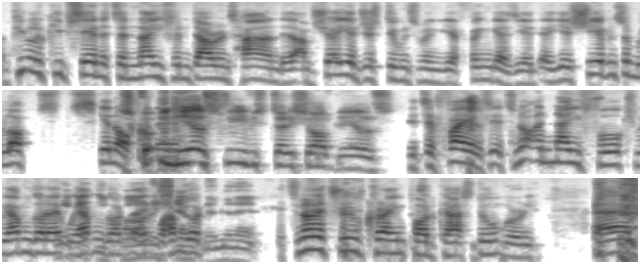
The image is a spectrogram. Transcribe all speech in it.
And people who keep saying it's a knife in Darren's hand, I'm sure you're just doing something with your fingers. You're, you're shaving some lots skin off. It's nails, Steve. It's very sharp nails. It's a file. It's not a knife, folks. We haven't got it. We haven't got. Uh, we haven't got. It's not a true crime podcast. Don't worry. Um,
